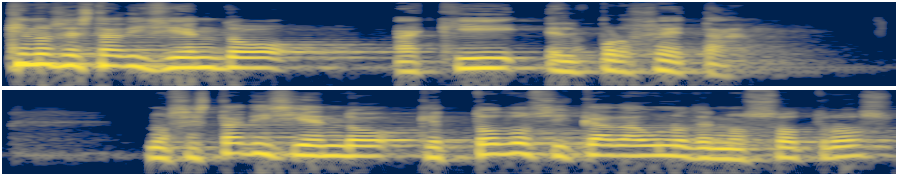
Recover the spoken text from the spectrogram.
¿Qué nos está diciendo aquí el profeta? Nos está diciendo que todos y cada uno de nosotros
